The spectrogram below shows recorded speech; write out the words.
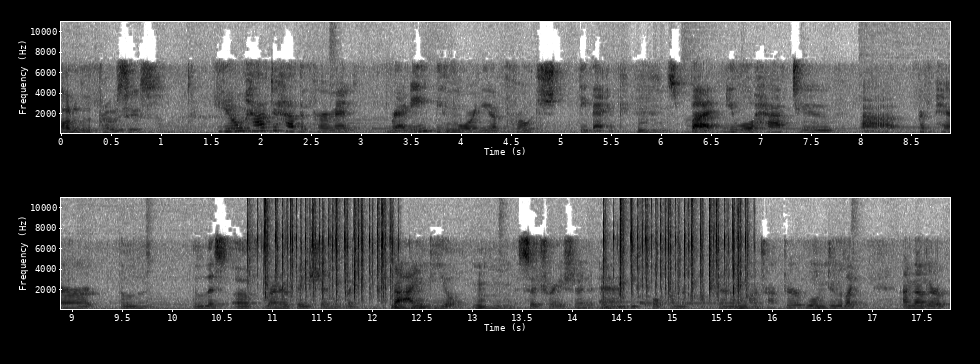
part of the process? You don't have to have the permit ready Mm. before you approach the bank Mhm. but you will have to uh, prepare the, the list of renovation like the Mhm. ideal Mhm. situation and the quote from the general Mm. contractor we'll Mm. do like another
